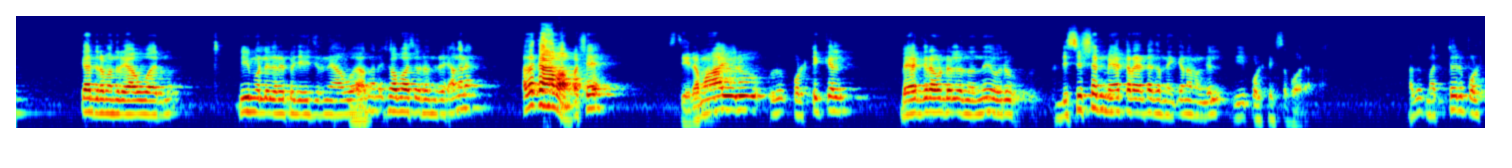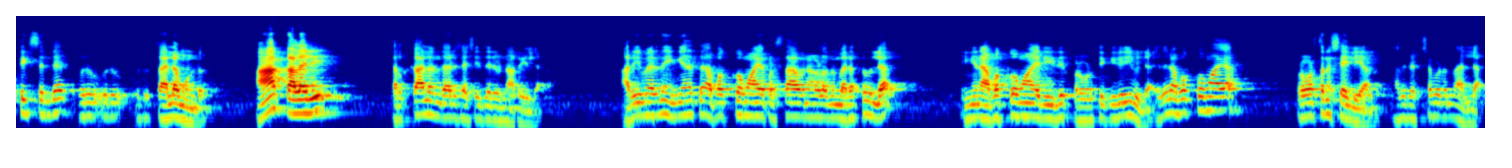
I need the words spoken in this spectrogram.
കേന്ദ്രമന്ത്രി ആവുമായിരുന്നു. വി മുരളീധരൻ ഇപ്പോൾ ജയിച്ചിരുന്നേ ആവുക. അങ്ങനെ ശോഭാ സുരേന്ദ്രൻ അങ്ങനെ അതൊക്കെ ആവാം. പക്ഷേ സ്ഥിരമായ ഒരു ഒരു പൊളിറ്റിക്കൽ ബാക്ക്ഗ്രൗണ്ടിൽ നിന്ന് ഒരു ഡിസിഷൻ മേക്കറായിട്ടൊക്കെ നിൽക്കണമെങ്കിൽ ഈ പൊളിറ്റിക്സ് പോരാ. അത് മറ്റൊരു പൊളിറ്റിക്സിന്റെ ഒരു ഒരു ഒരു തലമുണ്ട്. ആ കളരി തൽക്കാലം എന്തായാലും ശശി തരൂരിന് അറിയില്ല. അറിയുമായിരുന്ന ഇങ്ങനത്തെ അപക്വമായ പ്രസ്താവനകളൊന്നും വരത്തുമില്ല. ഇങ്ങനെ അപക്വമായ രീതിയിൽ പ്രവർത്തിക്കുകയുമില്ല. ഇതൊരു അപക്വമായ പ്രവർത്തന ശൈലിയാണ് അത് രക്ഷപ്പെടുന്നതല്ല.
